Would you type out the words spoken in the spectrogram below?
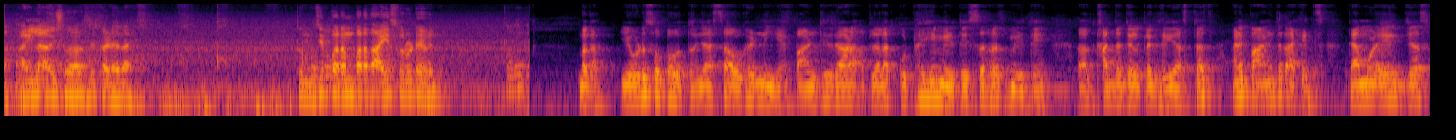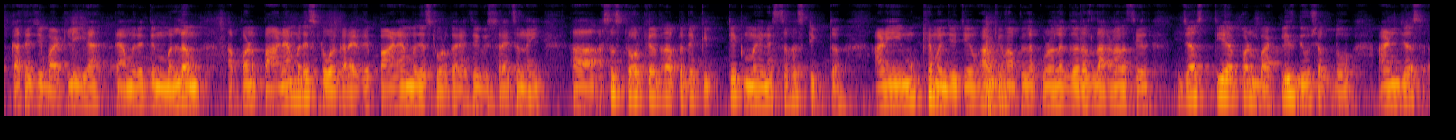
आता आईला आयुष्यभर कळलेलं आहे. तुमची परंपरा तर आई सुरू ठेवेल. बघा एवढं सोपं होतं जास्त अवघड नाही आहे पांढरी राळ आपल्याला कुठंही मिळते सहज मिळते. खाद्यतेल आपल्या घरी असतात आणि पाणी तर आहेच. त्यामुळे एक जस्ट काचेची बाटली घ्या. त्यामध्ये ते मलम आपण पाण्यामध्ये स्टोअर करायचे. पाण्यामध्ये स्टोअर करायचे विसरायचं नाही. असं स्टोअर केलं तर आपलं ते कित्येक महिने सहज टिकतं. आणि मुख्य म्हणजे जेव्हा केव्हा आपल्याला कुणाला गरज लागणार असेल जस्ट ती आपण बाटलीच देऊ शकतो. आणि जस्ट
